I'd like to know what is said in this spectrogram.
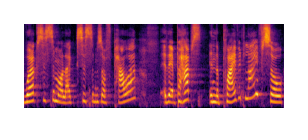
work system or like systems of power they're perhaps in the private life. So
